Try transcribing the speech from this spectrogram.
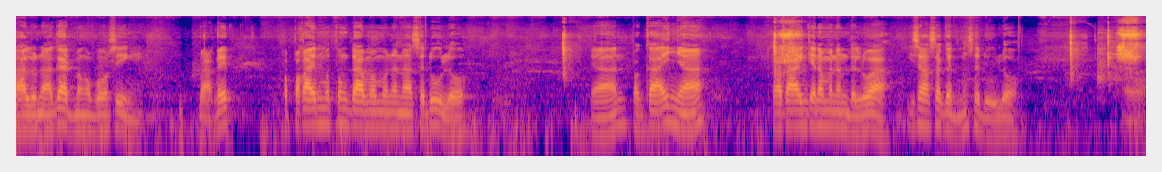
talo na agad mga bossing. Bakit? Papakain mo tong dama mo na nasa dulo. Yan, pagkain niya, kakain ka naman ng dalawa. Isasagad mo sa dulo. Oh.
